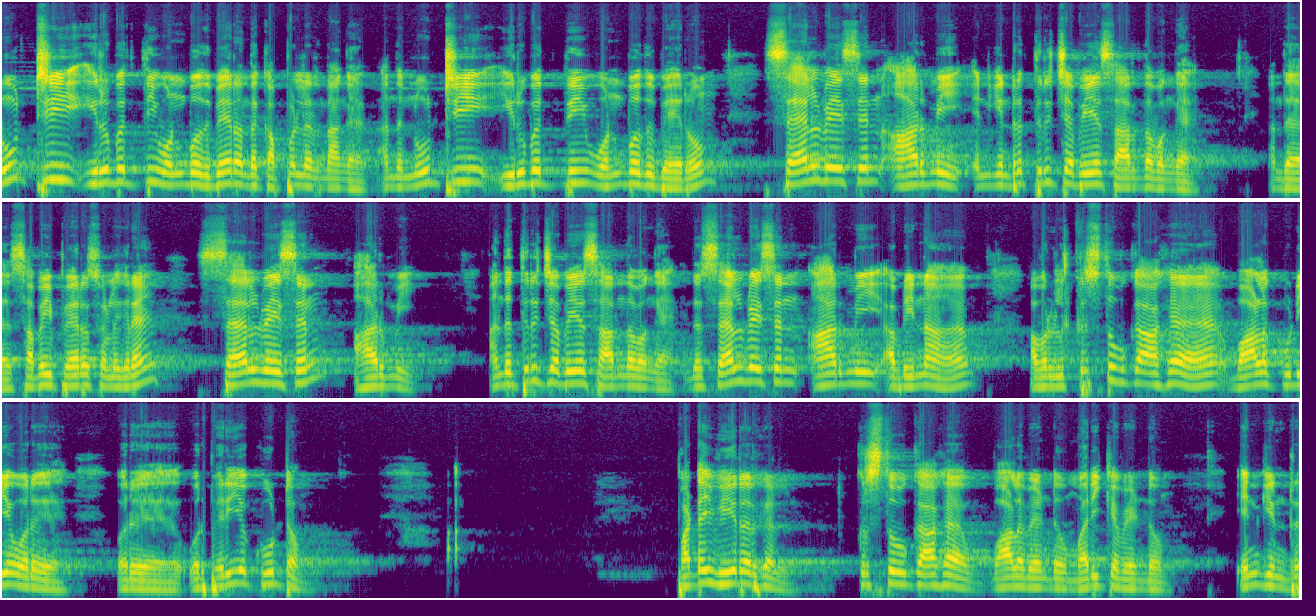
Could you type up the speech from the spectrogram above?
நூற்றி இருபத்தி ஒன்பது பேர் அந்த கப்பலில் இருந்தாங்க. அந்த நூற்றி இருபத்தி ஒன்பது பேரும் சேல்வேசன் ஆர்மி என்கின்ற திருச்சபையை சார்ந்தவங்க. அந்த சபை பேரை சொல்லுகிறேன் சேல்வேசன் ஆர்மி. அந்த திருச்சபையை சார்ந்தவங்க. இந்த சேல்வேசன் ஆர்மி அப்படின்னா அவர்கள் கிறிஸ்துவுக்காக வாழக்கூடிய ஒரு ஒரு ஒரு பெரிய கூட்டம். படை வீரர்கள் கிறிஸ்துவுக்காக வாழ வேண்டும் மறிக்க வேண்டும் என்கின்ற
